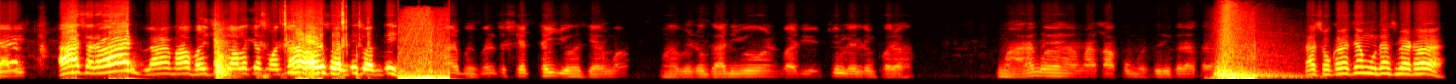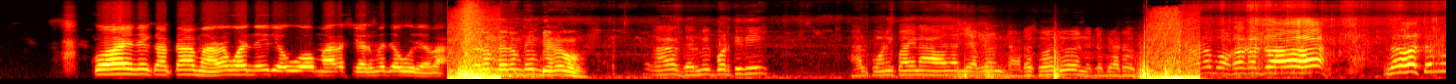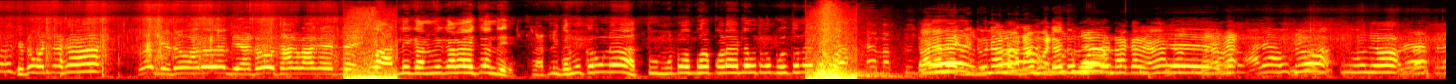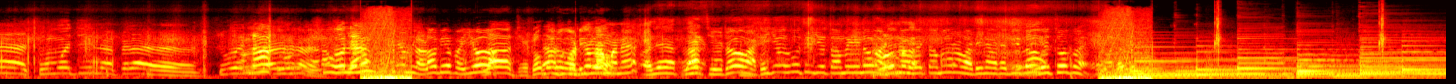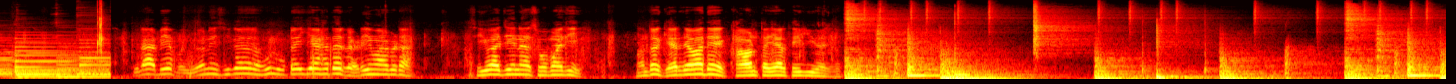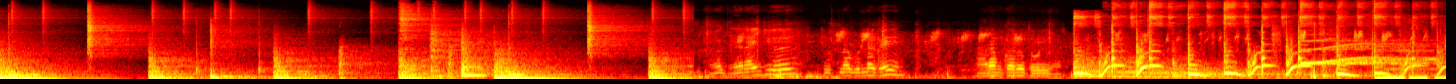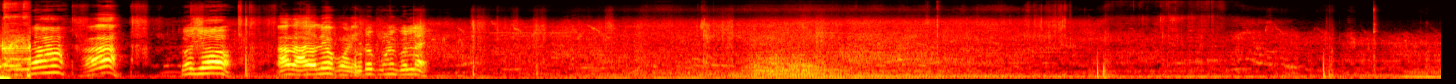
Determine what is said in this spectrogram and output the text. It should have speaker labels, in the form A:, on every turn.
A: ગાડી.
B: હા સરવન
C: લે મારા ભાઈ શું ચાલે કે શાંતિ?
B: હા હવે શાંતિ શાંતિ.
A: મારા ભાઈબંધ તો સેટ થઈ ગયો છે શહેરમાં. મારા બેટો ગાડીઓ અને બાડીઓ શું લઈ લઈને ફરે. મારા દોયા મારા કાકો મજૂરી કરા કરે.
C: આ છોકરા કેમ ઉદાસ બેઠો હે?
A: કોઈ નહીં કાકા મારા હોય નહીં રહેવું મારા મારા શહેરમાં જવું રહેવા.
C: નરમ નરમ થઈને બેઠો
D: હા. ગરમી પડતી હતી. હાલ પાણી પાઈ ના લેબડા ટાટા સોવા જોયો ને એટલે બેઠો
C: બોખા કરતો આવો હા. લે વાટી નાખે તો જેઠો વાતો તો બેઠો થાક લાગે એટલે.
E: તું આટલી ગરમી કરે છે આટલી ગરમી કરું ને તું મોટો બોલ પડે એટલે હું તો બોલતો નહીં
D: તમારો વાટી નાખે પેલા બે ભાઈઓને શિકાર હું લૂંટાઈ ગયા હતા રડી બેટા. શિવાજી ને શોભાજી. મને તો ઘેર જવા દે, ખાવાનું તૈયાર થઈ ગયું છે ઘેર આવી ગયું હે, ચોટલા બોટલા ખાઈ. આરામ કરો થોડી વાર.
A: હા.
D: તો જો
A: હાલ આવ્યો લ્યો પાણી.
D: છોટો પાણી ભરલાય.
